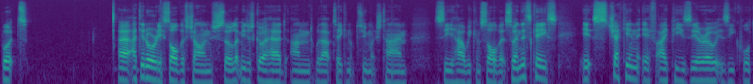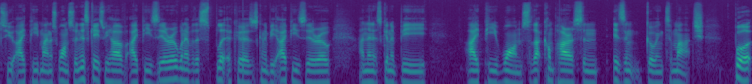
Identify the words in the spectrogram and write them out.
But uh, I did already solve this challenge so let me just go ahead and without taking up too much time see how we can solve it so in this case it's checking if IP0 is equal to IP minus 1. So in this case we have IP0. Whenever the split occurs it's going to be IP0 and then it's going to be IP1. So that comparison isn't going to match. But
